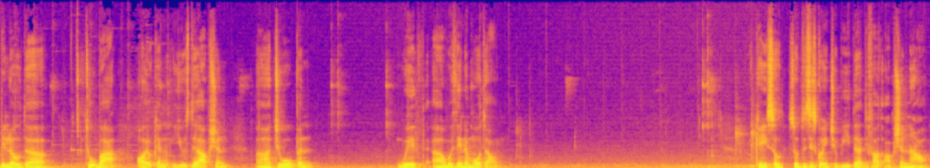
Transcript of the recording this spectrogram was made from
below the toolbar or you can use the option uh, to open with uh, within a modal. Okay, so, so this is going to be the default option now.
